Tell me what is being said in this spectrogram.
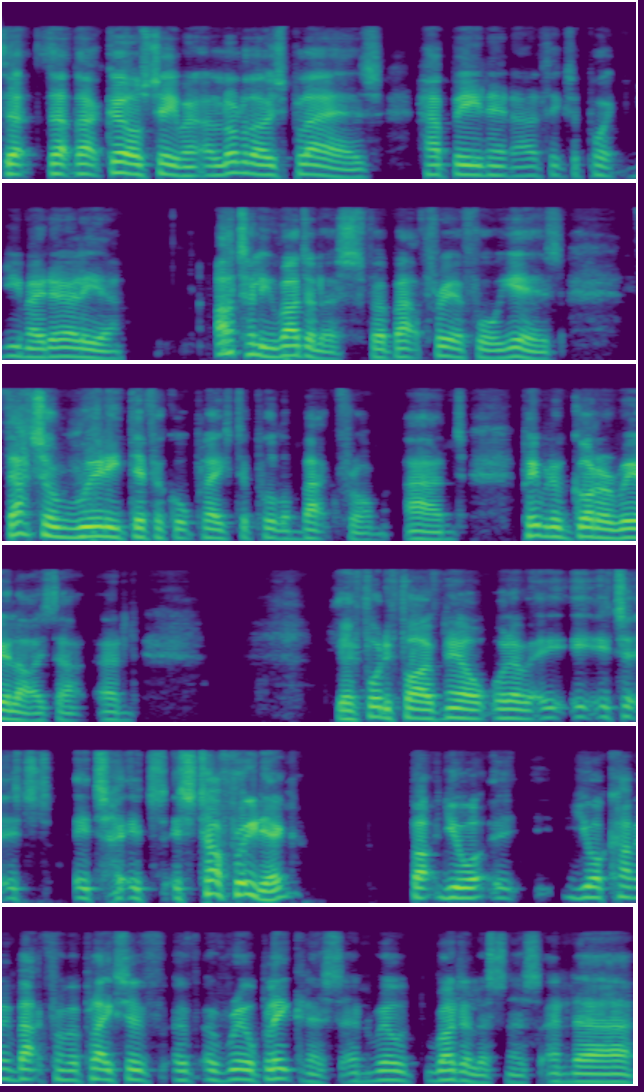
that that that girls team and a lot of those players have been in. I think it's a point you made earlier, utterly rudderless for about three or four years that's a really difficult place to pull them back from. And people have got to realize that. And yeah, 45 nil, whatever. It, it's it's it's it's it's tough reading, but you're you're coming back from a place of, of, of real bleakness and real rudderlessness, and uh,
